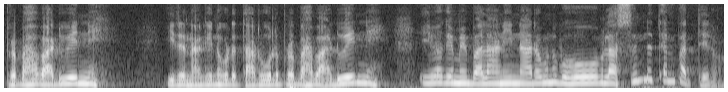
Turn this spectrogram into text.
ප්‍රභාව අඩු වෙන්නේ ඊට නගිනකොට තරුවල ප්‍රභාව අඩු වෙන්නේ. ඒ වගේ මේ බලාන ඉන්න අරමුණ බොහෝම ලස්සනට තැම්පත් වෙනවා.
